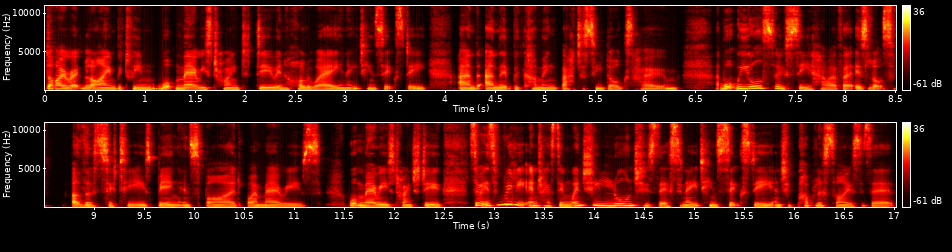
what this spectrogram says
direct line between what Mary's trying to do in Holloway in 1860 and, and it becoming Battersea Dogs Home. What we also see, however, is lots of other cities being inspired by Mary's, what Mary is trying to do. So it's really interesting. When she launches this in 1860 and she publicizes it,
